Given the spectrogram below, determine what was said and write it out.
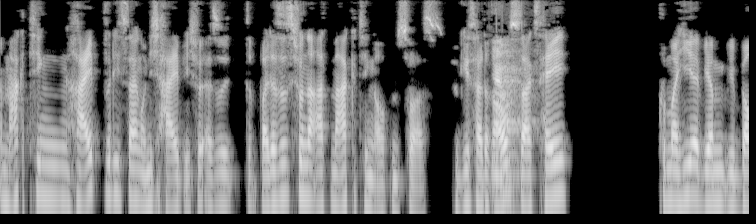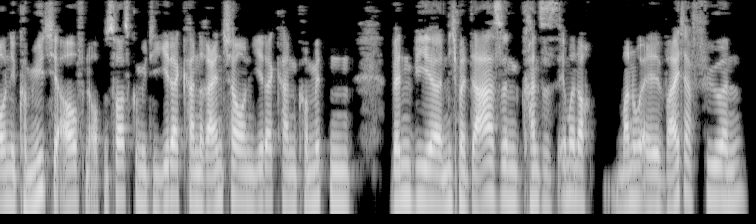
Marketing-Hype, würde ich sagen, und nicht Hype, ich, also, weil das ist schon eine Art Marketing Open Source. Du gehst halt raus, ja. sagst, hey, guck mal hier, wir, haben, wir bauen eine Community auf, eine Open Source Community, jeder kann reinschauen, jeder kann committen. Wenn wir nicht mehr da sind, kannst du es immer noch manuell weiterführen,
